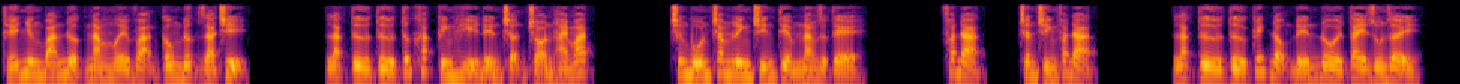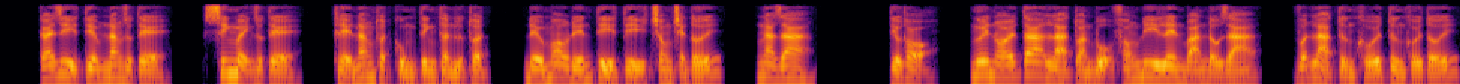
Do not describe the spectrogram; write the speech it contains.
thế nhưng bán được 50 vạn công đức giá trị. Lạc từ từ tức khắc kinh hỉ đến trận tròn hai mắt. Chương 409 tiềm năng dược tề. Phát đạt, chân chính phát đạt. Lạc từ từ kích động đến đôi tay run rẩy. Cái gì tiềm năng dược tề, sinh mệnh dược tề, thể năng thuật cùng tinh thần lực thuật, đều mau đến tỉ tỉ trong chén tới, nga ra. Tiểu thỏ, ngươi nói ta là toàn bộ phóng đi lên bán đấu giá, vẫn là từng khối từng khối tới.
